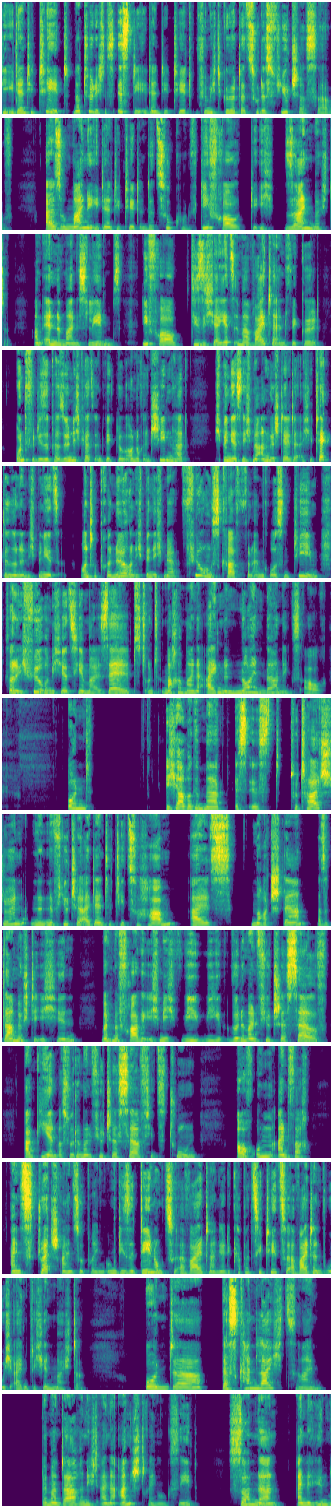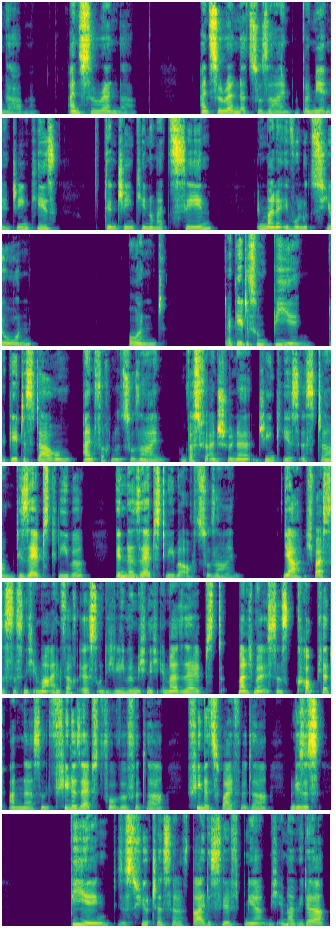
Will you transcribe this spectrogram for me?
die Identität. Natürlich, das ist die Identität. Für mich gehört dazu das Future Self. Also meine Identität in der Zukunft. Die Frau, die ich sein möchte am Ende meines Lebens. Die Frau, die sich ja jetzt immer weiterentwickelt und für diese Persönlichkeitsentwicklung auch noch entschieden hat, ich bin jetzt nicht mehr angestellte Architektin, sondern ich bin jetzt Entrepreneurin, ich bin nicht mehr Führungskraft von einem großen Team, sondern ich führe mich jetzt hier mal selbst und mache meine eigenen neuen Learnings auch. Und ich habe gemerkt, es ist total schön, eine Future Identity zu haben als Nordstern. Also da möchte ich hin. Manchmal frage ich mich, wie, wie würde mein Future Self agieren? Was würde mein Future Self jetzt tun? auch um einfach ein Stretch reinzubringen, um diese Dehnung zu erweitern, ja, die Kapazität zu erweitern, wo ich eigentlich hin möchte. Und äh, das kann leicht sein, wenn man darin nicht eine Anstrengung sieht, sondern eine Hingabe, ein Surrender, ein Surrender zu sein. Und bei mir in den Gene Keys, den Gene Key Nummer 10 in meiner Evolution und da geht es um Being. Da geht es darum, einfach nur zu sein. Und was für ein schöner Jinky es ist, ähm, die Selbstliebe, in der Selbstliebe auch zu sein. Ja, ich weiß, dass das nicht immer einfach ist und ich liebe mich nicht immer selbst. Manchmal ist es komplett anders und viele Selbstvorwürfe da, viele Zweifel da. Und dieses Being, dieses Future Self, beides hilft mir, mich immer wieder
